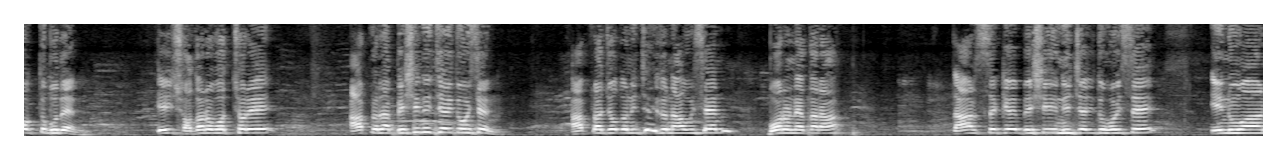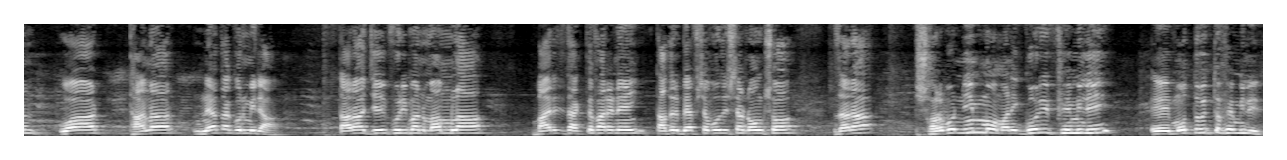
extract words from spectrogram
বক্তব্য দেন। এই সতেরো বছরে আপনারা বেশি নির্যাতিত হয়েছেন আপনারা যত নির্যাতিত না হয়েছেন বড় নেতারা, তার থেকে বেশি নির্যাতিত হয়েছে ইনওয়ান ওয়ার্ড থানার নেতাকর্মীরা। তারা যে পরিমাণ মামলা বাড়িতে থাকতে পারে নেই, তাদের ব্যবসা প্রতিষ্ঠান অংশ, যারা সর্বনিম্ন মানে গরিব ফ্যামিলি মধ্যবিত্ত ফ্যামিলির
